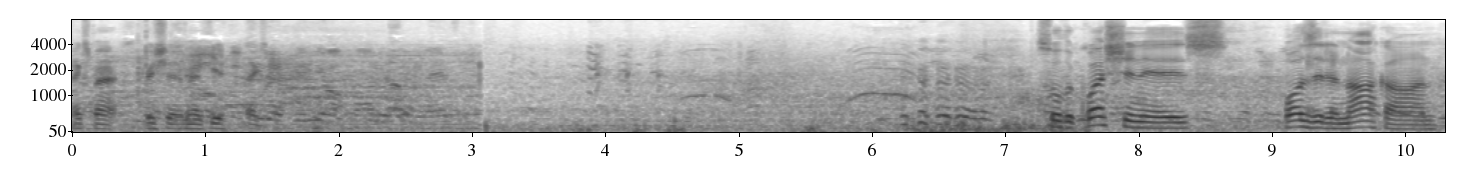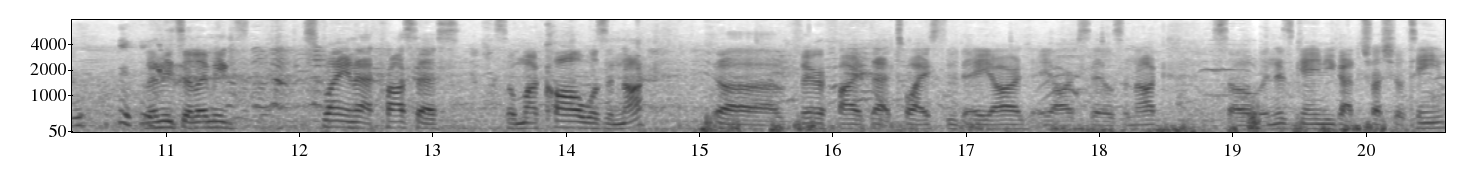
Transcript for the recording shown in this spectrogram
Thanks, Matt. Appreciate it, man. Thank you. Thanks, man. So the question is, was it a knock on? Let me, so let me explain that process. So my call was a knock. Uh, verified that twice through the AR. The AR said it was a knock. So in this game, you got to trust your team.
